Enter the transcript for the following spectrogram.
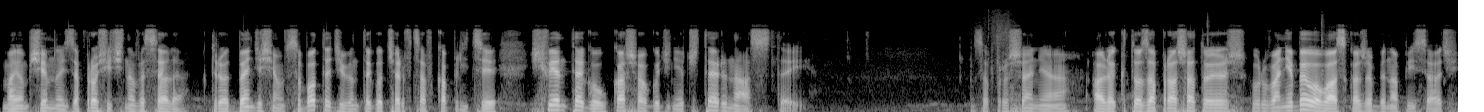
Mają przyjemność zaprosić na wesele, które odbędzie się w sobotę 9 czerwca w kaplicy świętego Łukasza o godzinie 14. Zaproszenie, ale kto zaprasza, to już kurwa nie było łaska, żeby napisać.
